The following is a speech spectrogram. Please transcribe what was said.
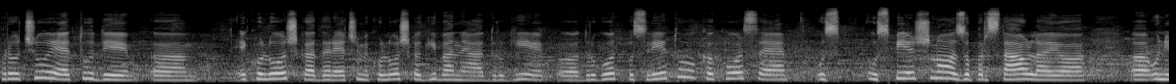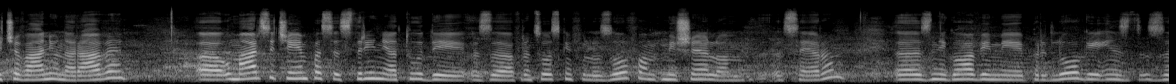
Proučuje tudi ekološka, da rečem ekološka gibanja druge, drugod po svetu, kako se uspešno zoprstavljajo uničevanju narave. V marsičem pa se strinja tudi z francoskim filozofom Michelom Serom, z njegovimi predlogi in z,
